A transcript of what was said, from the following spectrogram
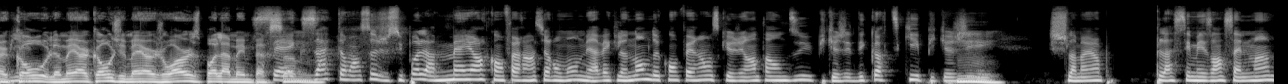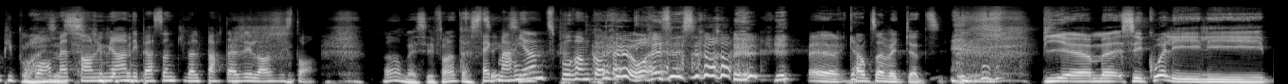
Un coach, le meilleur coach et le meilleur joueur, c'est pas la même C'est personne. exactement ça. Je suis pas la meilleure conférencière au monde, mais avec le nombre de conférences que j'ai entendues, puis que j'ai décortiquées, puis que j'ai, Mm. je suis la meilleure pour placer mes enseignements, puis pouvoir Ouais, c'est mettre ça. en lumière des personnes qui veulent partager leurs histoires. Ah, mais c'est fantastique. Fait que Marianne, tu pourras me contacter. ouais, c'est ça. Euh, regarde ça avec Cathy. Puis, euh, c'est quoi les, les...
